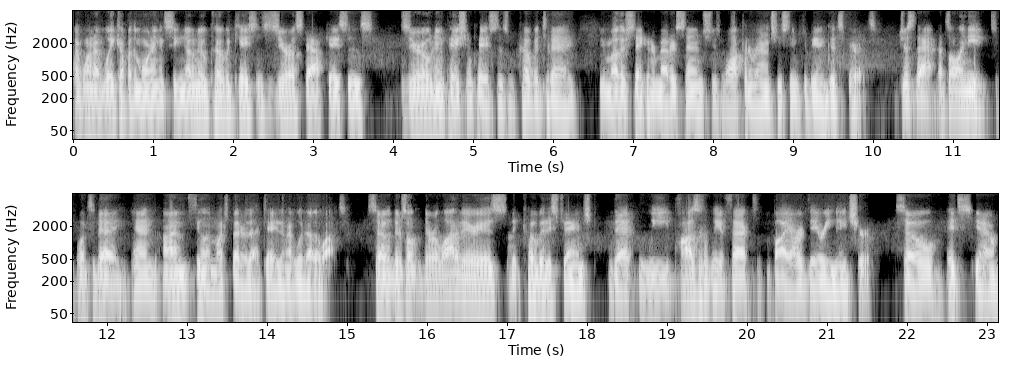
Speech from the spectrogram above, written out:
I want to wake up in the morning and see no new COVID cases, zero staff cases, zero new patient cases of COVID today. Your mother's taking her medicine. She's walking around. She seems to be in good spirits. Just that. That's all I need once a day. And I'm feeling much better that day than I would otherwise. So there's a, there are a lot of areas that COVID has changed that we positively affect by our very nature. So it's you know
